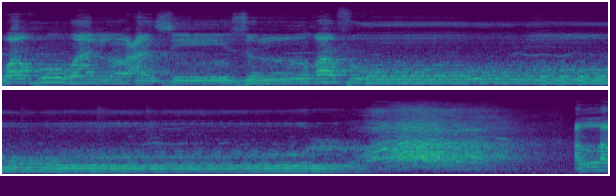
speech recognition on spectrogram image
وهو العزيز الغفور আল্লাহ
